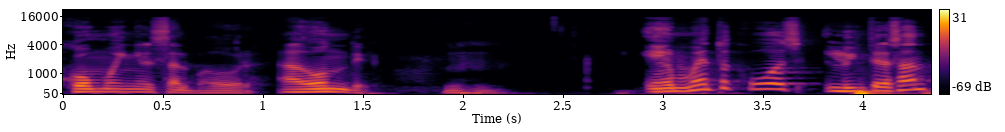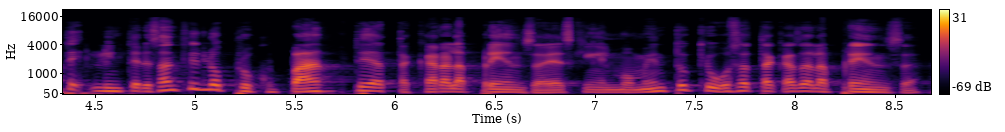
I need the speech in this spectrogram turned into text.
como en El Salvador. ¿A dónde? Ujú. En el momento que vos, lo interesante, lo interesante y lo preocupante de atacar a la prensa es que en el momento que vos atacas a la prensa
